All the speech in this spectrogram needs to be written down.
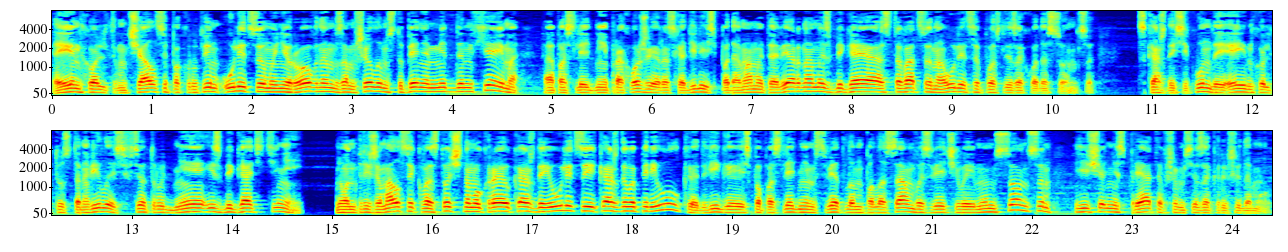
Эйнхольд мчался по крутым улицам и неровным замшелым ступеням Мидденхейма, а последние прохожие расходились по домам и тавернам, избегая оставаться на улице после захода солнца. С каждой секундой Эйнхольду становилось все труднее избегать теней. Он прижимался к восточному краю каждой улицы и каждого переулка, двигаясь по последним светлым полосам, высвечиваемым солнцем, еще не спрятавшимся за крыши домов.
